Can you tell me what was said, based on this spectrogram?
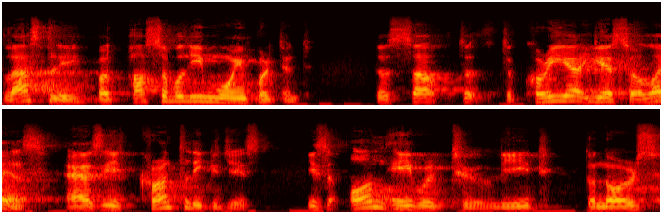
Lastly, but possibly more important, the, South, the, the Korea-US alliance, as it currently exists, is unable to lead the North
